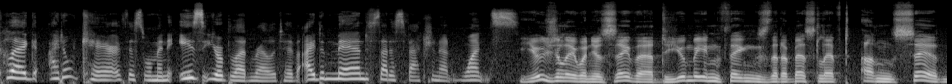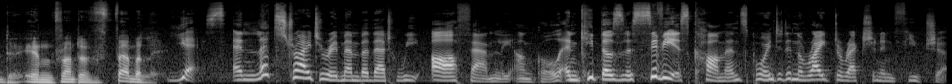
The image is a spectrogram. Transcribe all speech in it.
Clegg, I don't care if this woman is your blood relative. I demand satisfaction at once. Usually, when you say that, do you mean things that are best left unsaid in front of family? Yes, and let's try to remember that we are family, Uncle, and keep those lascivious comments pointed in the right direction in future.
